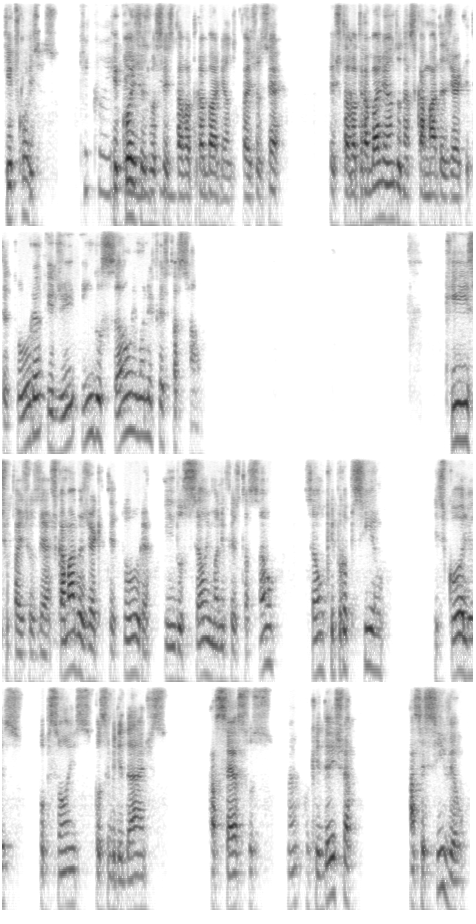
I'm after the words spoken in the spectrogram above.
Que coisas? Que, coi Que coisas é, você estava trabalhando, Pai José? Eu estava trabalhando nas camadas de arquitetura e de indução e manifestação. Que isso, Pai José? As camadas de arquitetura, indução e manifestação são o que propiciam escolhas, opções, possibilidades, acessos, né? o que deixa acessível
